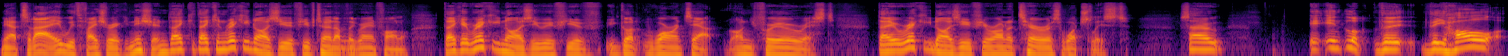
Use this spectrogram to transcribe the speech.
Now, today with facial recognition, they they can recognise you if you've turned up the grand final. They can recognise you if you've you got warrants out on for your arrest. They recognise you if you're on a terrorist watch list. So look the the whole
